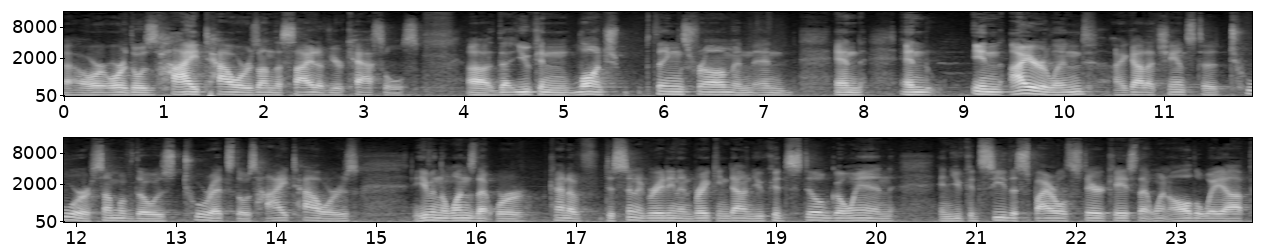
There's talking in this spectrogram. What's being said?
uh, or, or those high towers on the side of your castles uh, that you can launch things from. And, and, and, and in Ireland, I got a chance to tour some of those turrets, those high towers, even the ones that were kind of disintegrating and breaking down. You could still go in and you could see the spiral staircase that went all the way up.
